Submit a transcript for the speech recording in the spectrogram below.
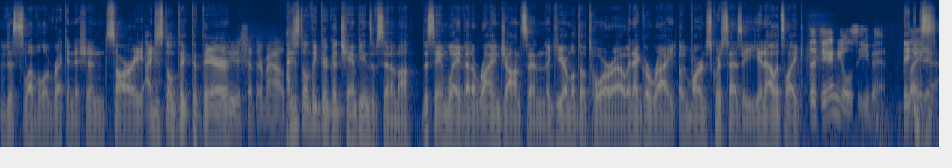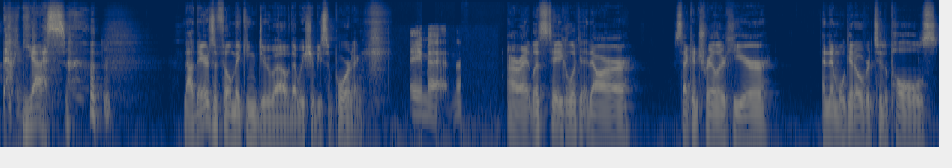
this level of recognition. Sorry, I just don't think that they're. They need to shut their mouths. I just don't think they're good champions of cinema. The same way that a Rian Johnson, a Guillermo del Toro, an Edgar Wright, a Martin Scorsese. You know, it's like The Daniels, even. Like, Ex- yes. now there's a filmmaking duo that we should be supporting. amen. All right, let's take a look at our second trailer here, and then we'll get over to the polls,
